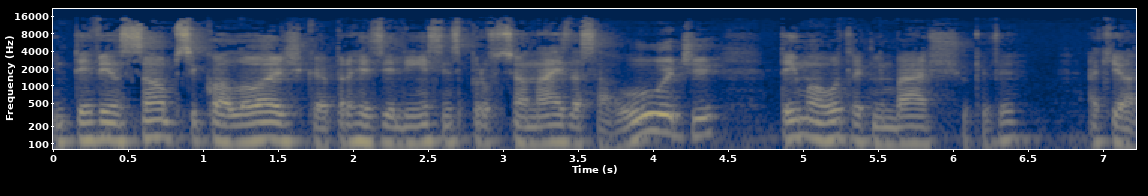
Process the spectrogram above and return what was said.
Intervenção psicológica para resiliências profissionais da saúde. Tem uma outra aqui embaixo, quer ver? Aqui, ó.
